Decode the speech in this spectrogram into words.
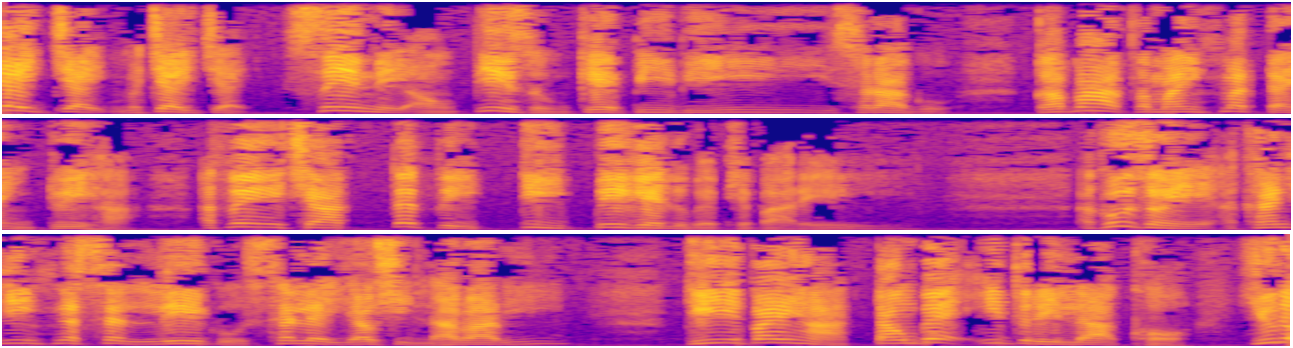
ကြိုက်ကြိုက်မကြိုက်ကြိုက်စင်းနေအောင်ပြည့်စုံခဲ့ပြီးပြီဆရာကိုကပ္ပသမိုင်းမှတ်တိုင်တွေဟာအသေးအချာတက်တည်တီးပေးခဲ့လို့ပဲဖြစ်ပါတယ်အခုဆိုရင်အခန်းကြီး24ကိုဆက်လက်ရောက်ရှိလာပါပြီဒီအပိုင်းဟာတောင်ဘက်ဣသရေလခေါ်ယူရ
